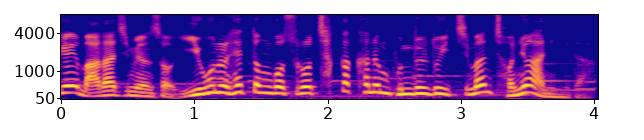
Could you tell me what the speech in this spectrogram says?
꽤 많아지면서 이혼을 했던 것으로 착각하는 분들도 있지만 전혀 아닙니다.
